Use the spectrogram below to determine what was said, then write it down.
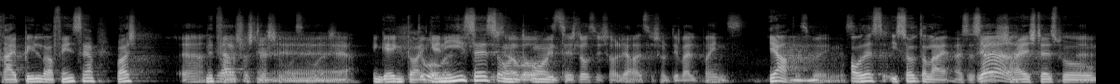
drei Bilder auf Instagram. Weißt du? Ja, Nicht ja, falsch verstehen. schon, was du meinst, Äh, ja. Im Gegenteil, genieße es und, aber und zum Schluss ist halt, ja, es ist halt die Welt bei uns. ja, Deswegen aber das, ich sage dir leid, also das Ja, heißt, ja. heißt das, wo,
